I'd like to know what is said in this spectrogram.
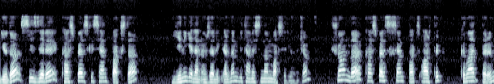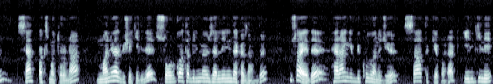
videoda sizlere Kaspersky Sandbox'ta yeni gelen özelliklerden bir tanesinden bahsediyor olacağım. Şu anda Kaspersky Sandbox artık client'ların Sandbox motoruna manuel bir şekilde sorgu atabilme özelliğini de kazandı. Bu sayede herhangi bir kullanıcı sağ tık yaparak ilgili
